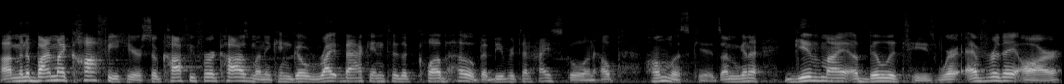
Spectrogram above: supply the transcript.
I'm going to buy my coffee here, so coffee for a cause money can go right back into the Club Hope at Beaverton High School and help homeless kids. I'm going to give my abilities wherever they are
